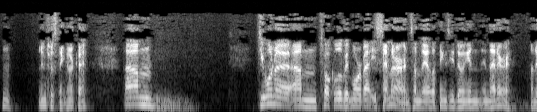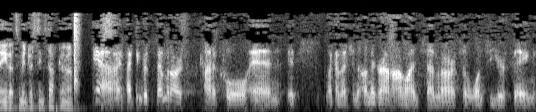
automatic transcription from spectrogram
Hmm. Interesting. Okay. Um, do you want to um, talk a little bit more about your seminar and some of the other things you're doing in, in that area? I know you've got some interesting stuff going on. Yeah, I, I think the seminar is kind of cool, and it's like I mentioned, the underground online seminar. It's a once a year thing,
